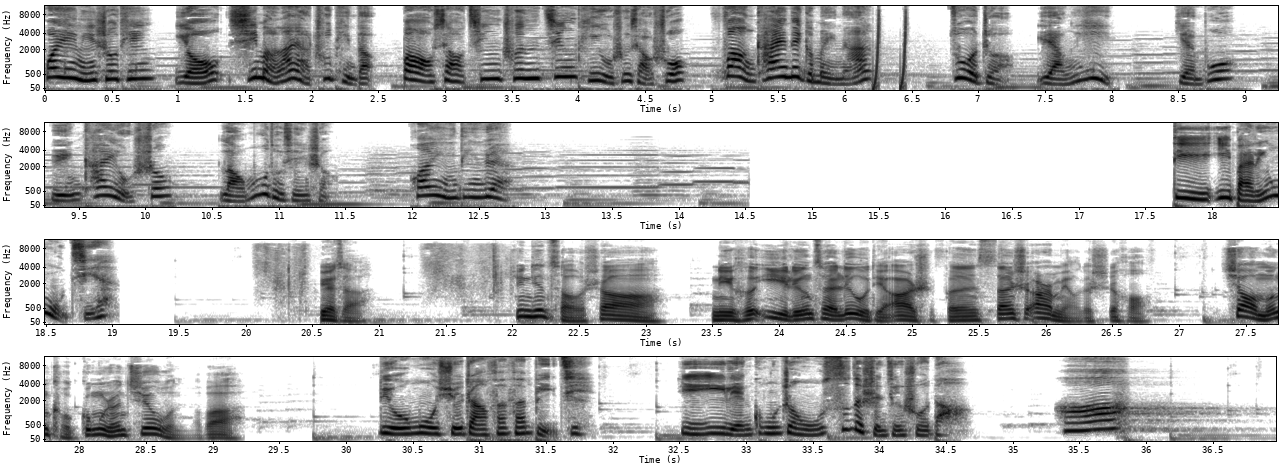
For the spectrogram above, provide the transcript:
欢迎您收听由喜马拉雅出品的爆笑青春精品有声小说《放开那个美男》，作者梁毅，演播云开有声老木头先生。欢迎订阅第一百零五集。月子，今天早上你和易玲在六点二十分三十二秒的时候，校门口公然接吻了吧？刘木学长翻翻笔记，以一脸公正无私的神情说道：“啊，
